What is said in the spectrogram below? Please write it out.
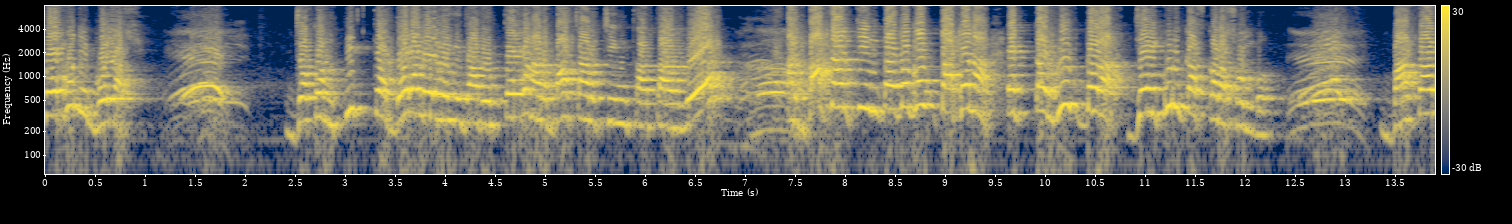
তখনই বই আসে। যখন পিঠটা দেওয়ালে লেগে যাবে, তখন আর বাঁচার চিন্তা থাকবে আর বাঁচার চিন্তা যখন থাকে না, একটা রূপ দ্বারা যে কোনো কাজ করা সম্ভব। বাঁচার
